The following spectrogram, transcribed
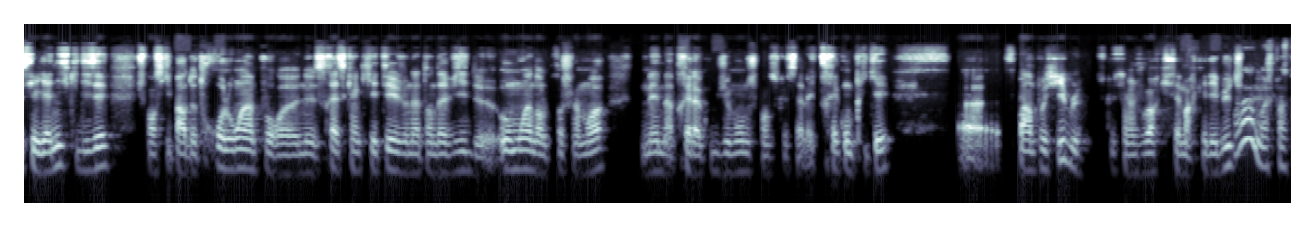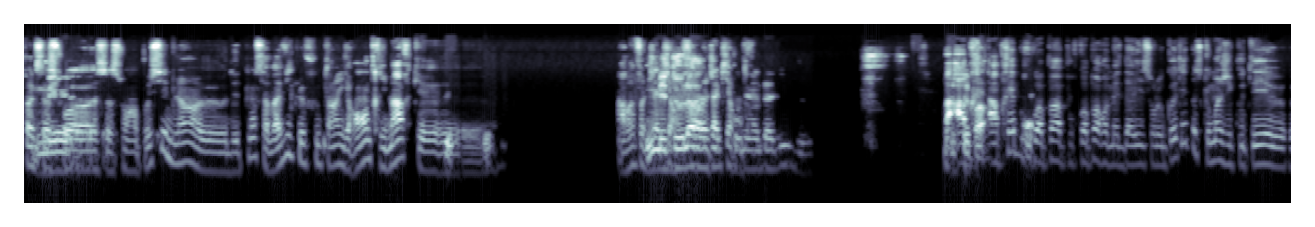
c'est Yanis qui disait, je pense qu'il part de trop loin pour euh, ne serait-ce qu'inquiéter Jonathan David euh, au moins dans le prochain mois. Même après la Coupe du Monde, je pense que ça va être très compliqué. Euh, c'est pas impossible parce que c'est un joueur qui sait marquer des buts. Ouais, moi je pense pas que ça, soit, ça soit impossible. Hein. Euh, honnêtement, ça va vite le foot. Hein. Il rentre, il marque. Après, faut déjà mais de là, David, bah après, après, pourquoi pas, pourquoi pas remettre David sur le côté? Parce que moi, j'écoutais, euh,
